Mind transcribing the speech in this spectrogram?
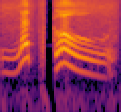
Let's go.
